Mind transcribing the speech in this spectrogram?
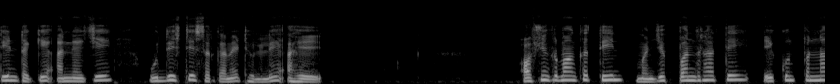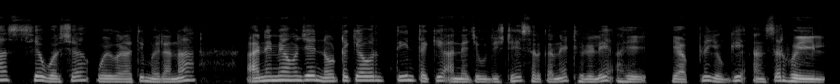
तीन टक्के आणण्याचे उद्दिष्ट सरकारने ठेवलेले आहे? ऑप्शन क्रमांक तीन म्हणजे पंधरा ते एकोणपन्नास हे वर्ष वयोगटातील महिलांना ॲनेमिया म्हणजे नऊ टक्क्यावरून तीन टक्के आणण्याचे उद्दिष्ट हे सरकारने ठेवलेले आहे. हे आपले योग्य आन्सर होईल.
